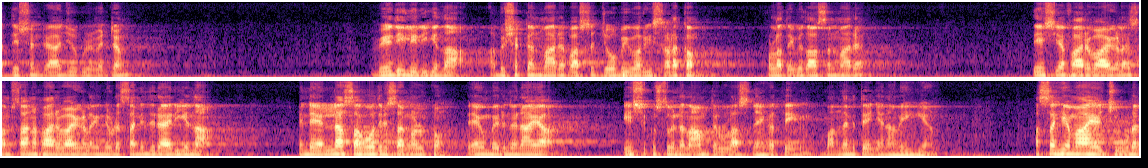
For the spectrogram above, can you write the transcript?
അധ്യക്ഷൻ രാജു കുഴിമറ്റം വേദിയിലിരിക്കുന്ന അഭിഷക്തന്മാര് പാസ്റ്റർ ജോബി വർഗീസ് അടക്കം ഉള്ള ദൈവദാസന്മാര് ദേശീയ ഭാരവാഹികളെ സംസ്ഥാന ഭാരവാഹികളെ എന്നിവിടെ സന്നിധിരായിരിക്കുന്ന എന്റെ എല്ലാ സഹോദരി സംഘങ്ങൾക്കും വേഗം വരുന്നതിനായ യേശുക്രിസ്തുവിന്റെ നാമത്തിലുള്ള സ്നേഹത്തെയും വന്ദനത്തെയും ഞാൻ അറിയിക്കുകയാണ്. അസഹ്യമായ ചൂട്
